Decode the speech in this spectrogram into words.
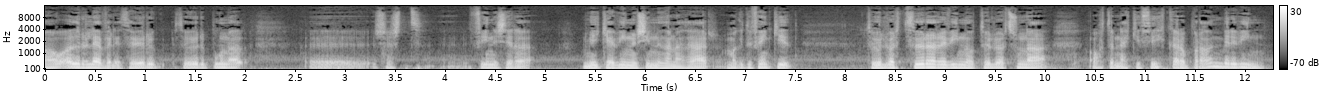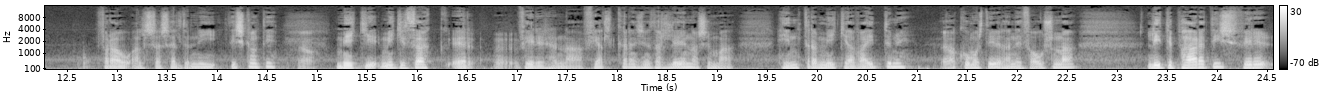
á öðru leveli. Þau eru, þau eru búin að uh, sérst, fínir sér að mikið af vínum sínu þannig að það er, maður getur fengið tölvert þurrari vín og tölvert svona oftar en ekki þykkar og bræðmeri vín frá Alsas heldur en í Þísklandi mikið, mikið þökk er uh, fyrir hérna fjallkarinn sem þar hliðina sem að hindra mikið af vætunni Já. að komast yfir þannig fá svona lítið paradís fyrir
